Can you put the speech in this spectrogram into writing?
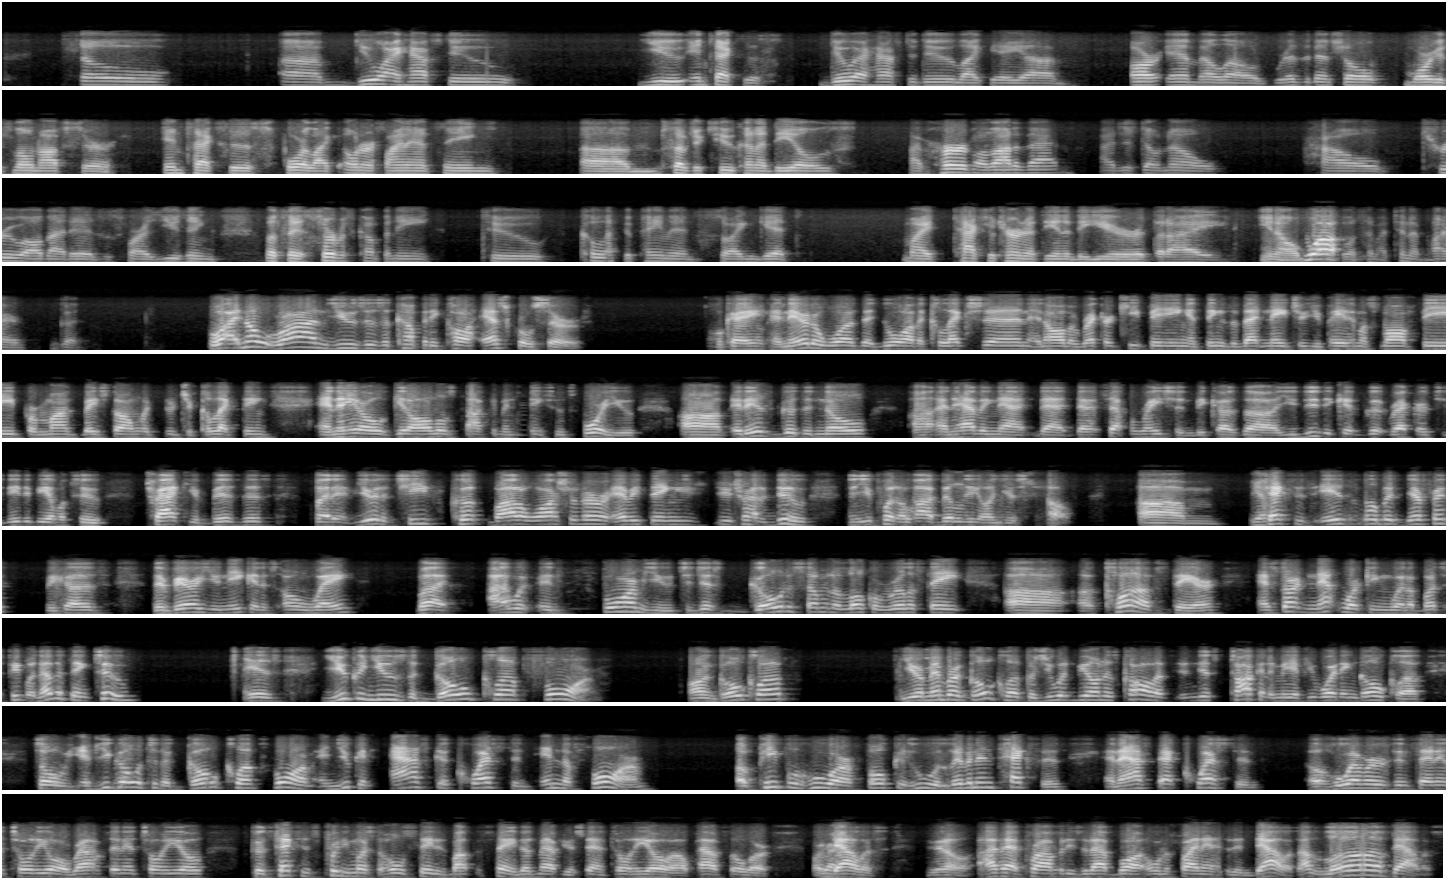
so, um, do I have to you in Texas, do I have to do like a um, RMLO, residential mortgage loan officer in Texas for like owner financing, um, subject to kind of deals? I've heard a lot of that. I just don't know how true all that is as far as using, let's say, a service company to collect the payments so I can get my tax return at the end of the year that I, you know, well, let's say my tenant buyer. Good. Well, I know Ron uses a company called EscrowServe. Okay? okay, and they're the ones that do all the collection and all the record keeping and things of that nature. You pay them a small fee per month based on what, what you're collecting, and they'll get all those documentations for you. Uh, it is good to know uh, and having that that that separation because uh, you need to keep good records. You need to be able to track your business But if you're the chief cook, bottle washer, everything you, you try to do, then you put a liability on yourself. Um, yep. Texas is a little bit different because they're very unique in its own way. But I would inform you to just go to some of the local real estate uh, uh, clubs there and start networking with a bunch of people. Another thing too is you can use the Gold Club form on Gold Club. You remember Gold Club because you wouldn't be on this call if, and just talking to me if you weren't in Gold Club. So if you go to the Gold Club form and you can ask a question in the form of people who are focused, who are living in Texas, and ask that question of whoever's in San Antonio or around San Antonio, because Texas, pretty much the whole state is about the same. Doesn't matter if you're San Antonio, or El Paso, or or right. Dallas. You know, I've had properties that I bought on the financing in Dallas. I love Dallas.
